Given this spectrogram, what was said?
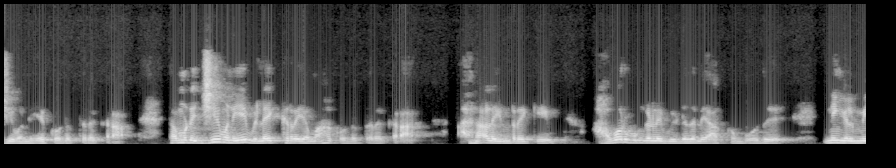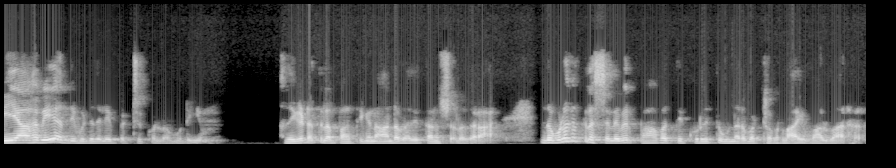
ஜீவனையே கொடுத்திருக்கிறார். தம்முடைய ஜீவனையே விலைக்கிரயமாக கொடுத்திருக்கிறார். அதனால் இன்றைக்கு அவர் உங்களை விடுதலை ஆக்கும்போது நீங்கள் மெய்யாகவே அந்த விடுதலை பெற்றுக்கொள்ள முடியும். அந்த இடத்துல பார்த்தீங்கன்னா ஆண்டவர் அதைத்தான் சொல்லுகிறார். இந்த உலகத்தில் சில பேர் பாவத்தை குறித்து உணர்வற்றவர்களாய் வாழ்வார்கள்.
